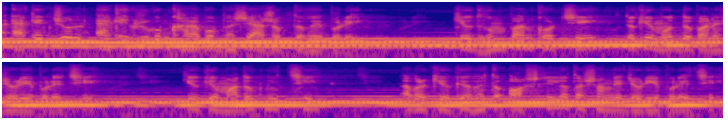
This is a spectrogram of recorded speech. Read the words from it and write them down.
এক একজন এক এক রকম খারাপ অভ্যাসে আসক্ত হয়ে পড়ি। কেউ ধূমপান করছি, তো কেউ মদ্যপানে জড়িয়ে পড়েছি। কেউ কেউ মাদক নিচ্ছি, আবার কেউ কেউ হয়তো অশ্লীলতার সঙ্গে জড়িয়ে পড়েছি।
